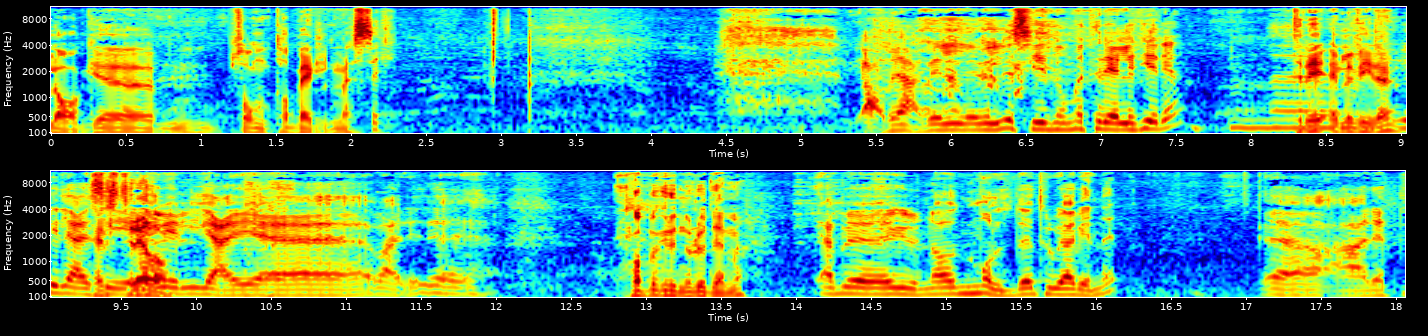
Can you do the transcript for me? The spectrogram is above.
laget mm, sånn tabellmessig? Ja, det er vel vil jeg si nummer tre eller fire. tre eller fire? Helst si, tre, da. Vil jeg være. Hva begrunner du det med? Jeg begrunner Molde tror jeg vinner. Det er et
